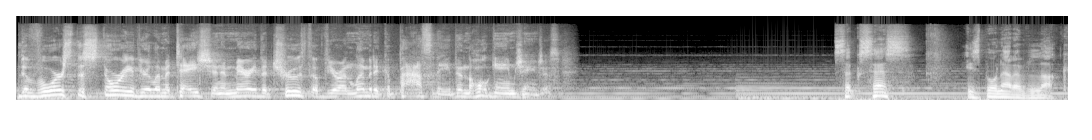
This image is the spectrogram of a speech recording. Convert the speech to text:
Divorce the story of your limitation and marry the truth of your unlimited capacity, then the whole game changes. Success is born out of luck.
